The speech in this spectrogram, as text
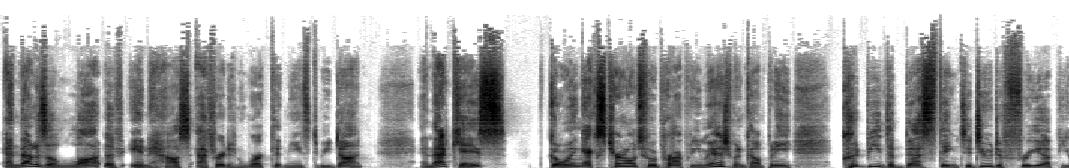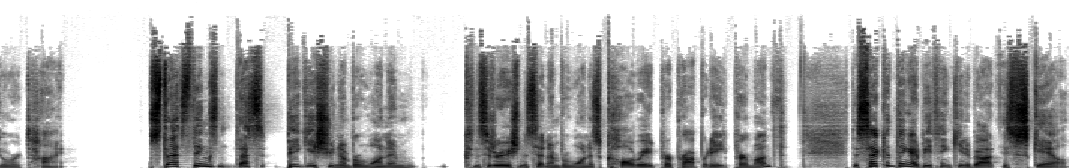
And that is a lot of in-house effort and work that needs to be done. In that case, going external to a property management company could be the best thing to do to free up your time. So that's things, that's big issue number one. And consideration set number one is call rate per property per month. The second thing I'd be thinking about is scale.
